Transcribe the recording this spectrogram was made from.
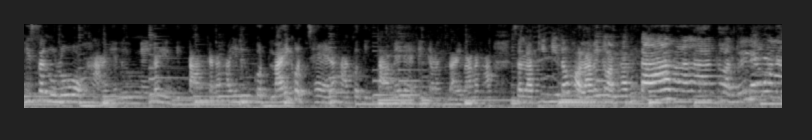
พิษณุโลกค่ะอย่าลืมไง ก็อย่าลืมติดตามกันนะคะ อย่าลืมกดไลค์กดแชร์นะคะ กดติดตามแม่แดนเป็นกำลังใจบ้างนะคะสำหรับคลิปนี้ต้องขอลาไปก่อนค่ะคุณตามาลาก่อนด้วยเร็วนะ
